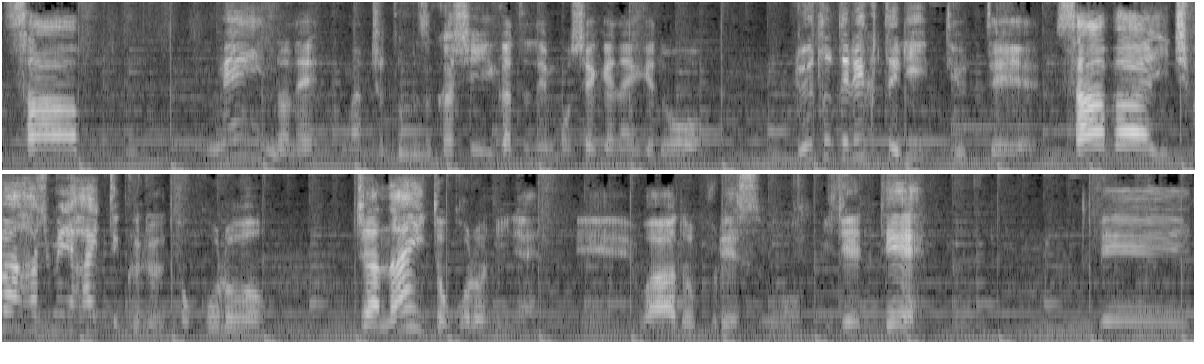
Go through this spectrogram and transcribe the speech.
サーメインのね、まあ、ちょっと難しい言い方で申し訳ないけどルートディレクトリーって言ってサーバー一番初めに入ってくるところじゃないところにね、え、ワードプレスを入れてで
